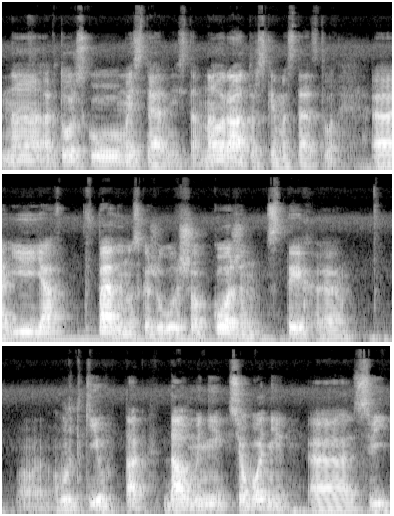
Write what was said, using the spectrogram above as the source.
на акторську майстерність, там, на ораторське мистецтво. Е, І я впевнено скажу, що кожен з тих е, гуртків так, дав мені сьогодні е, свій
